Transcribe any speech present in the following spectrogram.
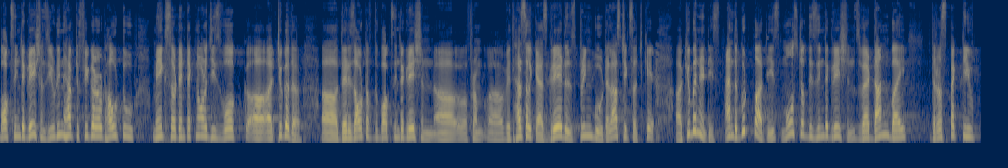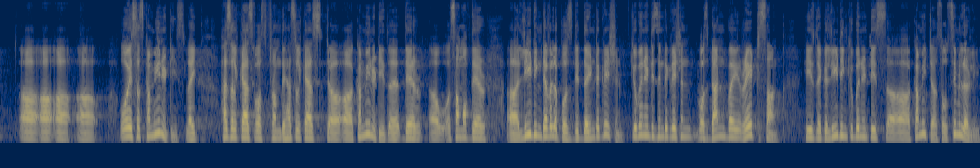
box integrations, you didn't have to figure out how to make certain technologies work uh, uh together. Uh, there is out-of-the-box integration uh, from uh, with Hazelcast, Gradle, Spring Boot, Elasticsearch, uh, Kubernetes. And the good part is most of these integrations were done by the respective OSS communities. Like Hazelcast was from the Hazelcast uh, uh, community. The, their, uh, some of their leading developers did the integration. Kubernetes integration was done by Ray Tsang. He's like a leading Kubernetes uh, committer. So similarly,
